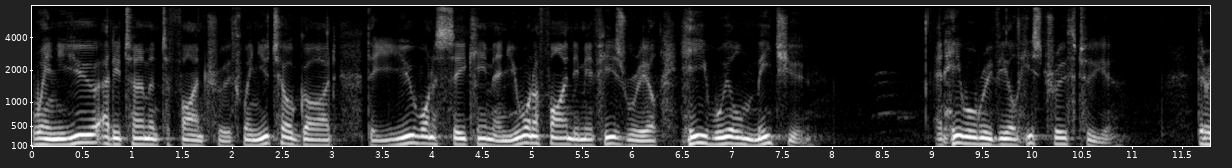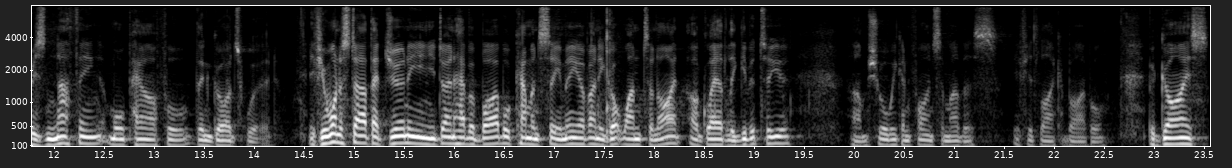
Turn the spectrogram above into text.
When you are determined to find truth, when you tell God that you want to seek Him and you want to find Him if He's real, He will meet you and He will reveal His truth to you. There is nothing more powerful than God's Word. If you want to start that journey and you don't have a Bible, come and see me. I've only got one tonight. I'll gladly give it to you. I'm sure we can find some others if you'd like a Bible. But, guys,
